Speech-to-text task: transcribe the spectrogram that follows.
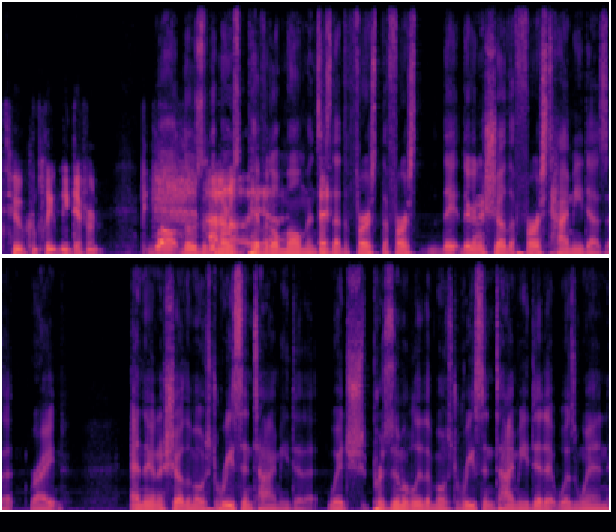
two completely different. well, those are the most know, pivotal yeah. moments. Is that the first? The first they they're gonna show the first time he does it, right? And they're gonna show the most recent time he did it, which presumably the most recent time he did it was when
